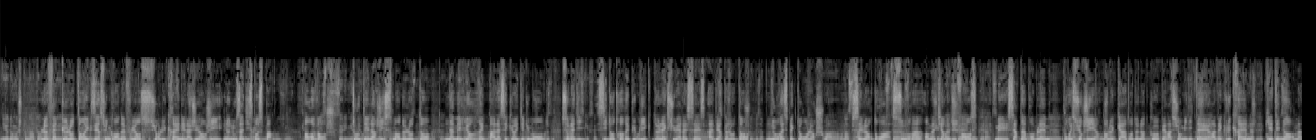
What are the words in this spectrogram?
Le fait que l'OTAN exerce une grande influence sur l'Ukraine et la Géorgie ne nous indispose pas. En revanche, tout élargissement de l'OTAN n'améliorerait pas la sécurité du monde. Cela dit, si d'autres républiques de l'ex-URSS adhèrent à l'OTAN, nous respecterons leur choix. C'est leur droit souverain en matière de défense, mais certains problèmes pourraient surgir dans le cadre de notre coopération militaire avec l'Ukraine, qui est énorme.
